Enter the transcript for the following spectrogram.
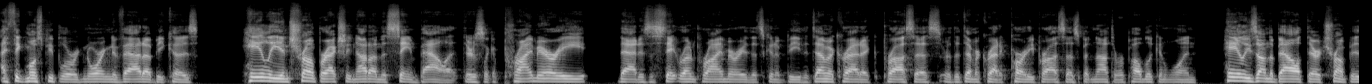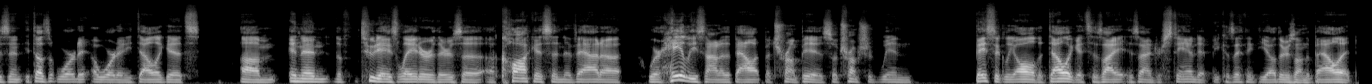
I think most people are ignoring Nevada because Haley and Trump are actually not on the same ballot. There's like a primary that is a state run primary that's going to be the Democratic process or the Democratic Party process, but not the Republican one. Haley's on the ballot there. Trump isn't. It doesn't award, award any delegates. Um, and then the two days later, there's a, a, caucus in Nevada where Haley's not on the ballot, but Trump is. So Trump should win basically all the delegates, as I as I understand it, because I think the others on the ballot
